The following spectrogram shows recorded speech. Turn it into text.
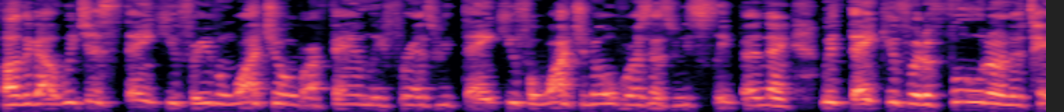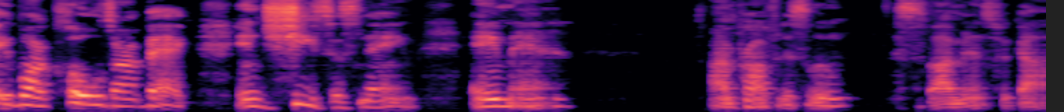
Father God, we just thank you for even watching over our family, friends. We thank you for watching over us as we sleep at night. We thank you for the food on the table, our clothes on our back. In Jesus' name, amen. I'm Prophetess Lou. This is Five Minutes with God.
